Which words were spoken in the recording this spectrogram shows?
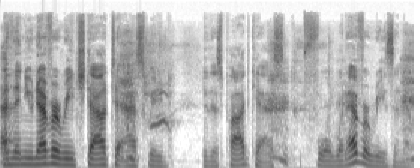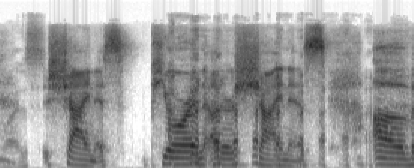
And then you never reached out to ask me to do this podcast for whatever reason it was. Shyness, pure and utter shyness. Of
